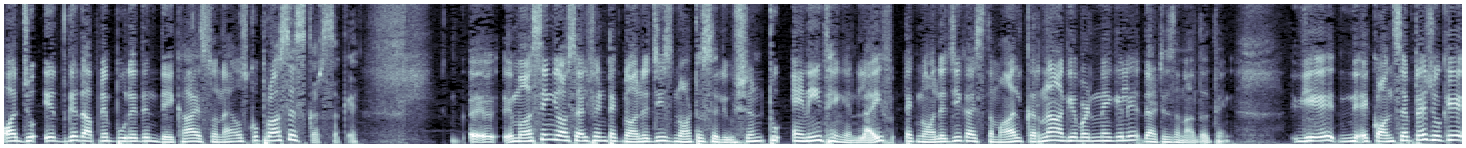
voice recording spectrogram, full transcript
और जो इर्द गिर्द आपने पूरे दिन देखा है, सुना है, उसको प्रोसेस कर सके। Immersing yourself in technology is not a solution to anything in life technology का इस्तेमाल करना आगे बढ़ने के लिए दैट इज़ अनदर थिंग ये एक कॉन्सेप्ट है जो कि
